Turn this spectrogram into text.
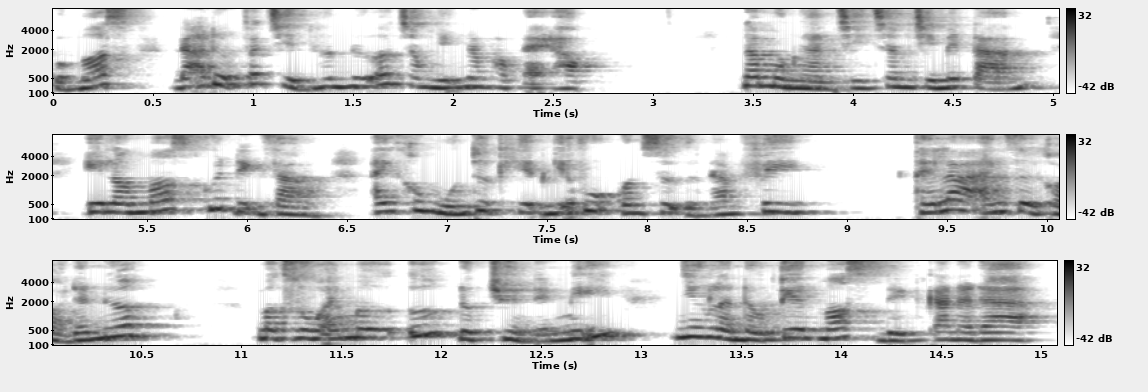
của Musk đã được phát triển hơn nữa trong những năm học đại học. Năm 1998, Elon Musk quyết định rằng anh không muốn thực hiện nghĩa vụ quân sự ở Nam Phi. Thế là anh rời khỏi đất nước. Mặc dù anh mơ ước được chuyển đến Mỹ, nhưng lần đầu tiên Musk đến Canada.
